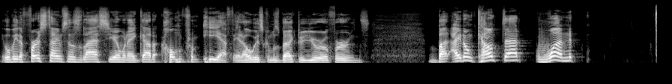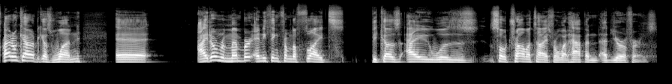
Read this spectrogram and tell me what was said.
It will be the first time since last year when I got home from EF. It always comes back to Eurofurence. But I don't count that. One, I don't count it because one, uh, I don't remember anything from the flight because I was so traumatized from what happened at Eurofurence.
